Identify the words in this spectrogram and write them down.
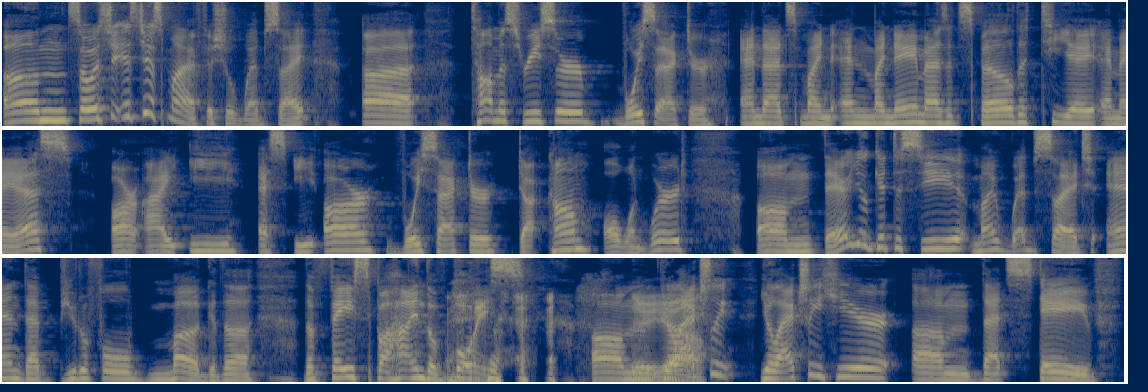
Um, so it's it's just my official website. Uh, Thomas Rieser, voice actor, and that's my and my name as it's spelled T A M A S R I E S E R voiceactor.com, all one word. Um, there you'll get to see my website and that beautiful mug, the the face behind the voice. Um, you you'll go. actually you'll actually hear um that stave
